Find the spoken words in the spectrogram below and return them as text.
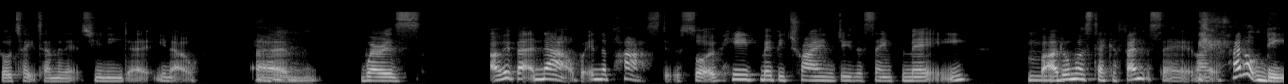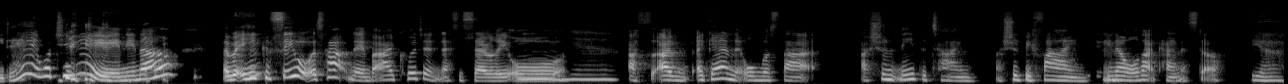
go take ten minutes. You need it," you know. Yeah. Um, whereas I'm a bit better now, but in the past, it was sort of he'd maybe try and do the same for me, but I'd Mm. almost take offense at it. Like, I don't need it. What do you mean? You know? But he could see what was happening, but I couldn't necessarily. Or Yeah. I, I again, almost that I shouldn't need the time. I should be fine. Yeah. You know, all that kind of stuff. yeah.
